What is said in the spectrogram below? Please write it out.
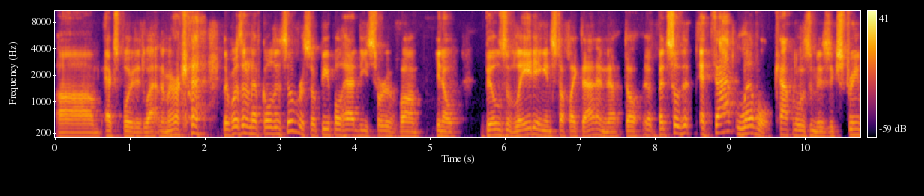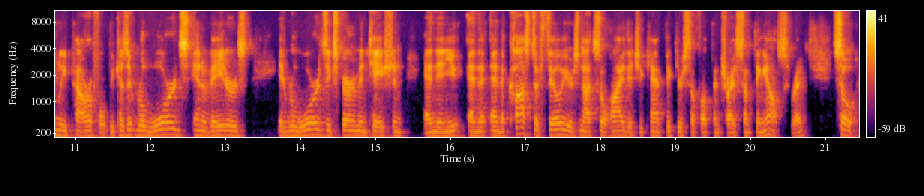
um, exploited Latin America, there wasn't enough gold and silver, so people had these sort of um, you know bills of lading and stuff like that. And uh, the, uh, but so that at that level, capitalism is extremely powerful because it rewards innovators, it rewards experimentation, and then you and the, and the cost of failure is not so high that you can't pick yourself up and try something else, right? So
